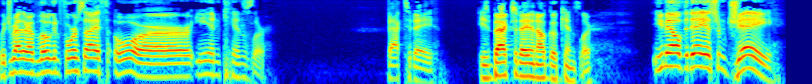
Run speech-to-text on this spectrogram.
Would you rather have Logan Forsythe or Ian Kinsler? Back today. He's back today, and I'll go Kinsler. Email of the day is from Jay.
